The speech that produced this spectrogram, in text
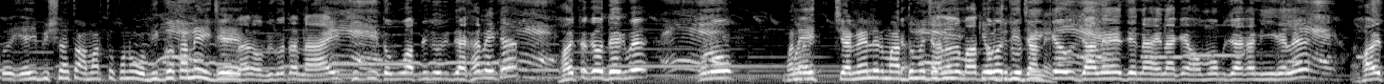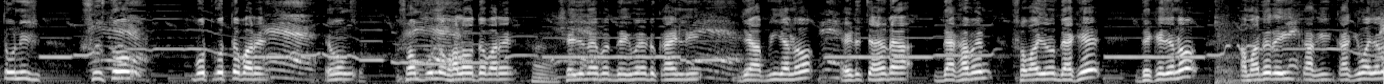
তো এই বিষয়ে তো আমার তো কোনো অভিজ্ঞতা নেই যে অভিজ্ঞতা নাই ঠিকই তবু আপনি যদি দেখান এটা হয়তো কেউ দেখবে কোনো মানে এই চ্যানেলের মাধ্যমে যদি কেউ যদি জানে। কেউ জানে যে না এনাকে অমুক জায়গা নিয়ে গেলে হয়তো উনি সুস্থ বোধ করতে পারে এবং সম্পূর্ণ ভালো হতে পারে। হ্যাঁ। সেই জন্য এবার দেখবেন একটু কাইন্ডলি যে আপনি যেন এটা চ্যানেলটা দেখাবেন সবাই যেন দেখে দেখে যেন আমাদের এই কাকি কাকিমা যেন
